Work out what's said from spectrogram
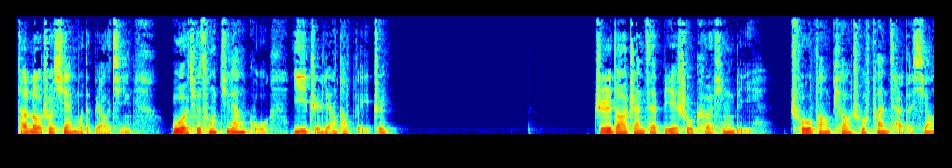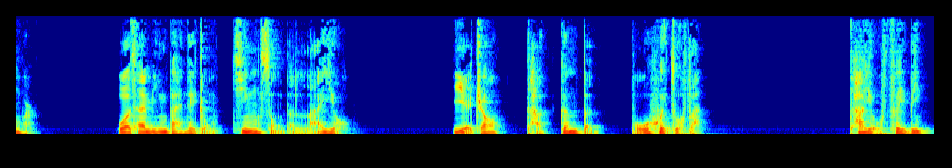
他露出羡慕的表情，我却从脊梁骨一直凉到尾椎，直到站在别墅客厅里，厨房飘出饭菜的香味儿。我才明白那种惊悚的来由。叶昭他根本不会做饭。他有肺病，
